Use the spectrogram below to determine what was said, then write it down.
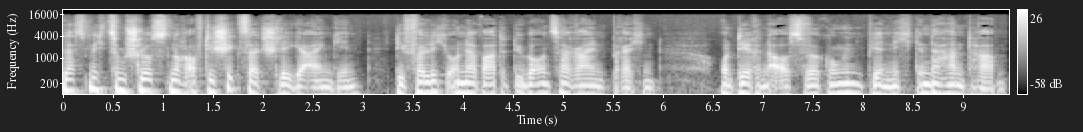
Lass mich zum Schluss noch auf die Schicksalsschläge eingehen, die völlig unerwartet über uns hereinbrechen und deren Auswirkungen wir nicht in der Hand haben.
